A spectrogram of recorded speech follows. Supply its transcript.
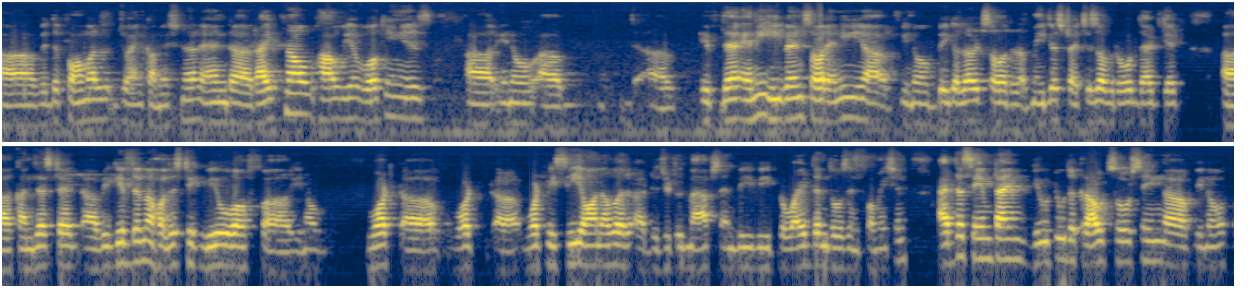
uh, with the former joint commissioner, and uh, right now how we are working is, uh, you know, uh, uh, if there are any events or any uh, you know big alerts or major stretches of road that get congested, we give them a holistic view of you know what uh, what uh, what we see on our uh, digital maps, and we we provide them those information. At the same time, due to the crowdsourcing, uh, you know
